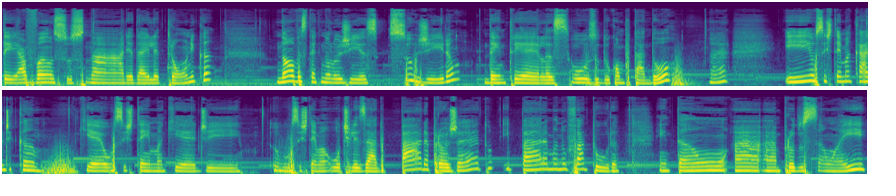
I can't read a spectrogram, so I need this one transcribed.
ter avanços na área da eletrônica, novas tecnologias surgiram, dentre elas o uso do computador, né? E o sistema CAD-CAM, que é o sistema que é de o sistema utilizado para projeto e para manufatura. Então, a, a produção aí,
